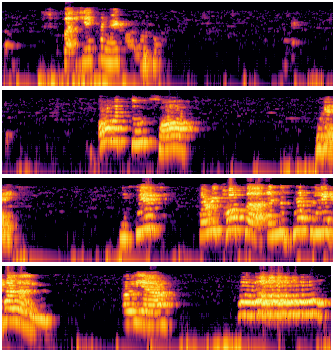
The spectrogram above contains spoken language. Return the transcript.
So. But here's my Harry Potter one. Oh, it's so soft. Look at it. You see it? Harry Potter and the Deathly Hallows. Oh yeah.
